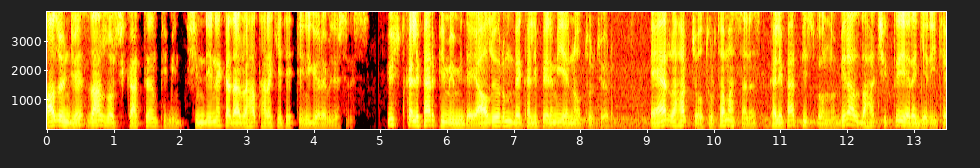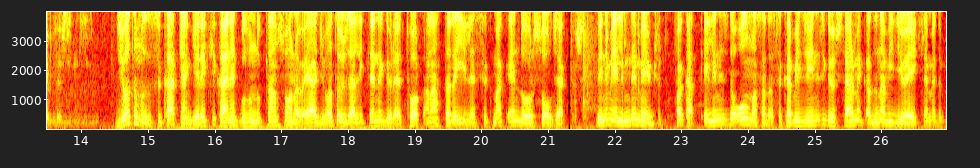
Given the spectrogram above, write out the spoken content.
Az önce zar zor çıkarttığım pimin şimdi ne kadar rahat hareket ettiğini görebilirsiniz. Üst kaliper pimimi de yağlıyorum ve kaliperimi yerine oturtuyorum. Eğer rahatça oturtamazsanız kaliper pistonunu biraz daha çıktığı yere geri itebilirsiniz. Civatamızı sıkarken gerekli kaynak bulunduktan sonra veya civata özelliklerine göre tork anahtarı ile sıkmak en doğrusu olacaktır. Benim elimde mevcut fakat elinizde olmasa da sıkabileceğinizi göstermek adına videoya eklemedim.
